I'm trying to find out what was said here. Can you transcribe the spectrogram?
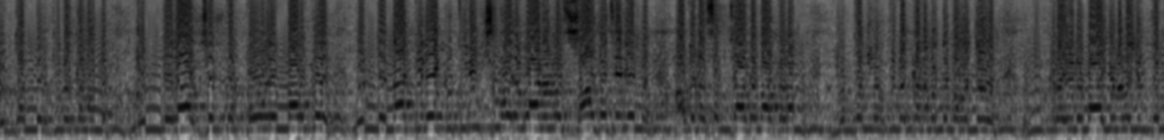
യുദ്ധം നിർത്തിവെക്കണം. എന്റെ രാജ്യത്തെ പൗരന്മാർക്ക് എന്റെ നാട്ടിലേക്ക് തിരിച്ചു വരുവാനുള്ള സാഹചര്യം അവിടെ സംജാതമാക്കണം. യുദ്ധം നിർത്തിവെക്കണമെന്ന് പറഞ്ഞ്. യുക്രൈനുമായുള്ള യുദ്ധം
